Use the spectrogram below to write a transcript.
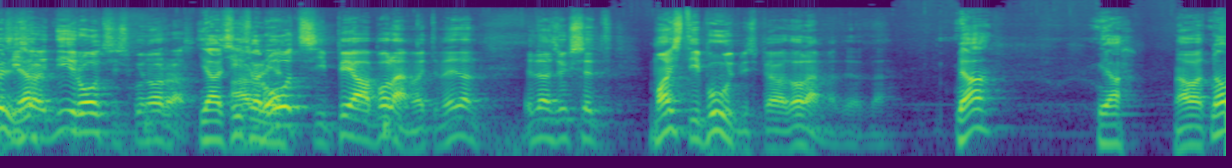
siis jah. olid nii Rootsis kui Norras. aga Rootsi jah. peab olema, ütleme, need on, need on siuksed mastipuud, mis peavad olema, tead. jah, jah no, no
